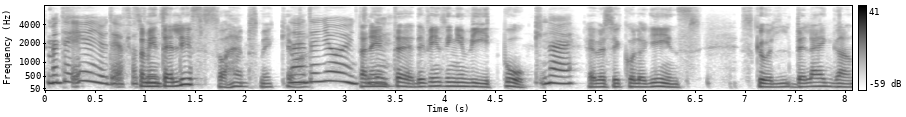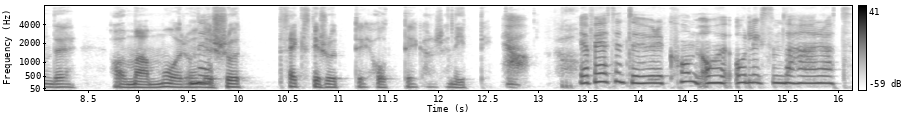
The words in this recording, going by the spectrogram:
Men det är ju det. För som det... inte lyfts så hemskt mycket. Nej, den gör inte den är det. Inte, det finns ingen vitbok Nej. över psykologins skuldbeläggande av mammor under 70, 60, 70, 80, kanske 90. Ja. ja. Jag vet inte hur det kom. Och, och liksom det här att,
